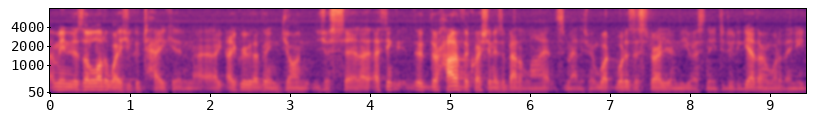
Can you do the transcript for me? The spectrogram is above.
I mean, there's a lot of ways you could take it, and I, I agree with everything John just said. I, I think the, the, heart of the question is about alliance management. What, what does Australia and the US need to do together, and what do they need?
